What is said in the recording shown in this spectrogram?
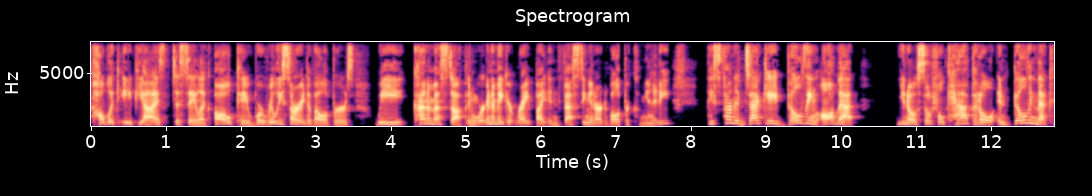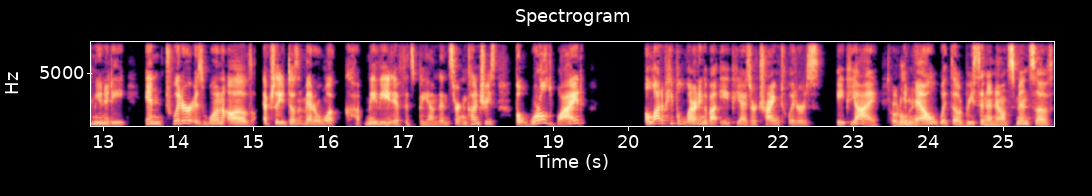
public APIs to say, like, oh, okay, we're really sorry, developers. We kind of messed up and we're going to make it right by investing in our developer community. They spent a decade building all that you know, social capital and building that community. And Twitter is one of, actually, it doesn't matter what, maybe if it's banned in certain countries, but worldwide, a lot of people learning about APIs are trying Twitter's API. Totally. And now with the recent announcements of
